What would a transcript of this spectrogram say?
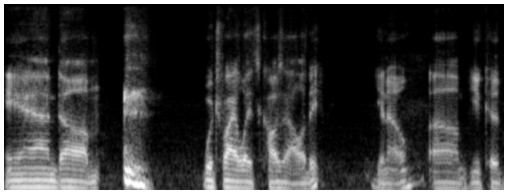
And um, which violates causality. You know, um, you could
